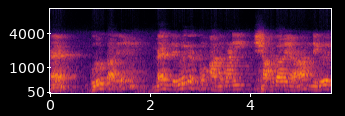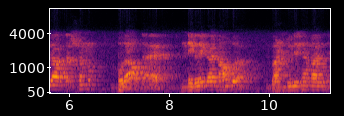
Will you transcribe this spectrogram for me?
ਹੈ? ਗੁਰੂ ਧਾਰੇ ਮੈਂ ਨਿਗਰੇ ਦੇ ਹੱਥੋਂ ਅੰਨ ਪਾਣੀ ਛਕਦਾ ਰਿਹਾ। ਨਿਗਰੇ ਦਾ ਦਰਸ਼ਨ ਬੁਰਾ ਹੁੰਦਾ ਹੈ। ਨਿਗਰੇ ਦਾ ਨਾਮ ਬੁਰਾ। ਬਣ ਜੂ ਲਿਖਿਆ ਮਾਰਗ ਹੈ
